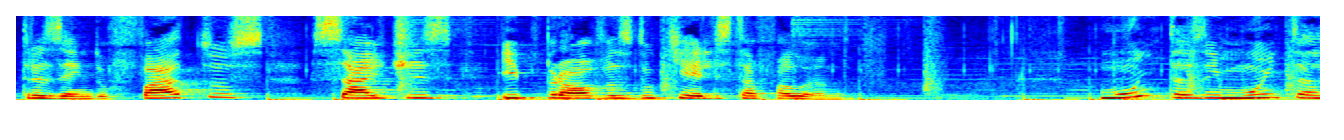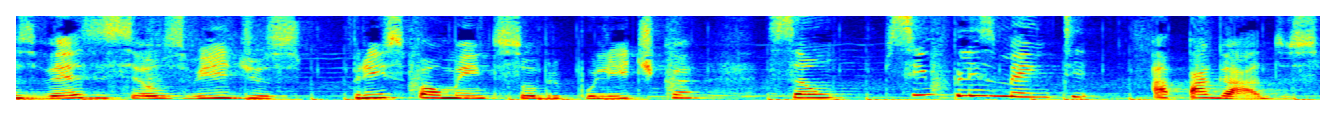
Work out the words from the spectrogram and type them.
trazendo fatos, sites e provas do que ele está falando. Muitas e muitas vezes seus vídeos principalmente sobre política, são simplesmente apagados.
